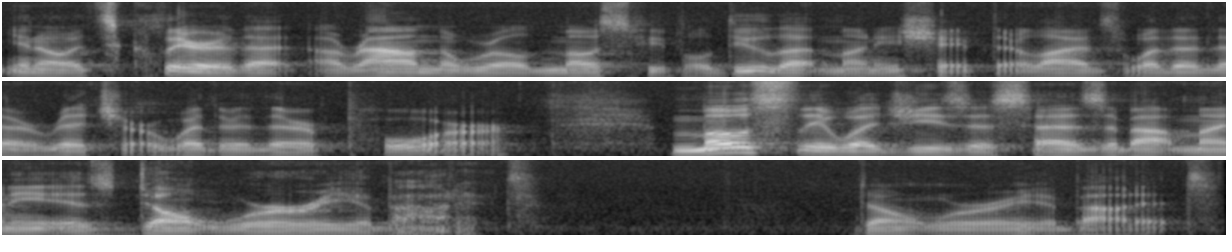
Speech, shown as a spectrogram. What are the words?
you know, it's clear that around the world, most people do let money shape their lives, whether they're rich or whether they're poor. Mostly, what Jesus says about money is, "Don't worry about it. Don't worry about it."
